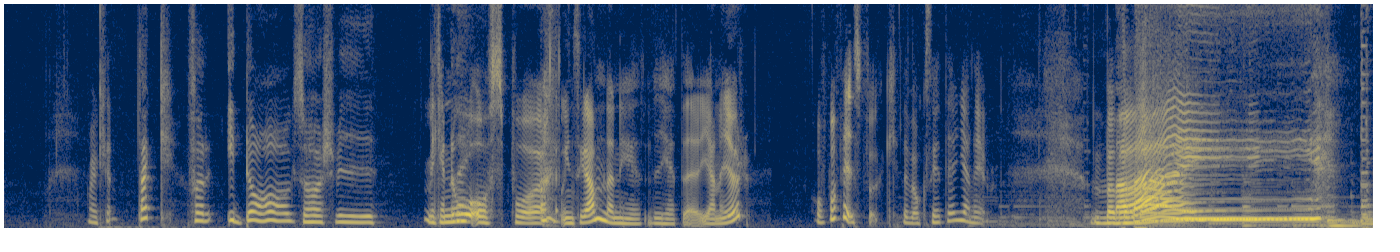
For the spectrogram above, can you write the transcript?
verkligen. Tack för idag så hörs vi. Ni kan nå Nej. oss på, Instagram där vi heter Gärna djur. Och på Facebook, där vi också heter Gärna djur. bye. bye.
